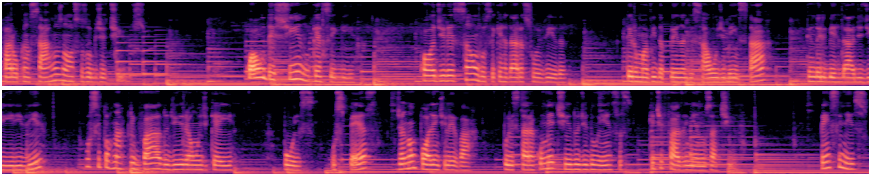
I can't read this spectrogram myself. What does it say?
para alcançarmos nossos objetivos. Qual o destino quer seguir? Qual a direção você quer dar à sua vida? Ter uma vida plena de saúde e bem-estar, tendo a liberdade de ir e vir, ou se tornar privado de ir aonde quer ir, pois os pés já não podem te levar por estar acometido de doenças que te fazem menos ativo. Pense nisso.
